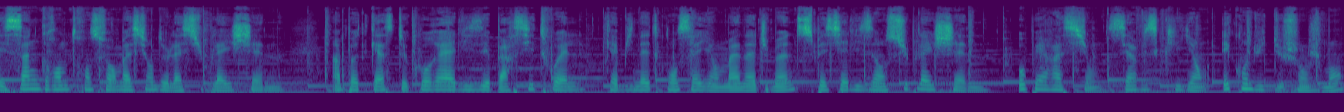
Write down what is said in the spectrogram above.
Les 5 grandes transformations de la supply chain, un podcast co-réalisé par Sitwell, cabinet de conseil en management spécialisé en supply chain, opérations, services clients et conduite du changement,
